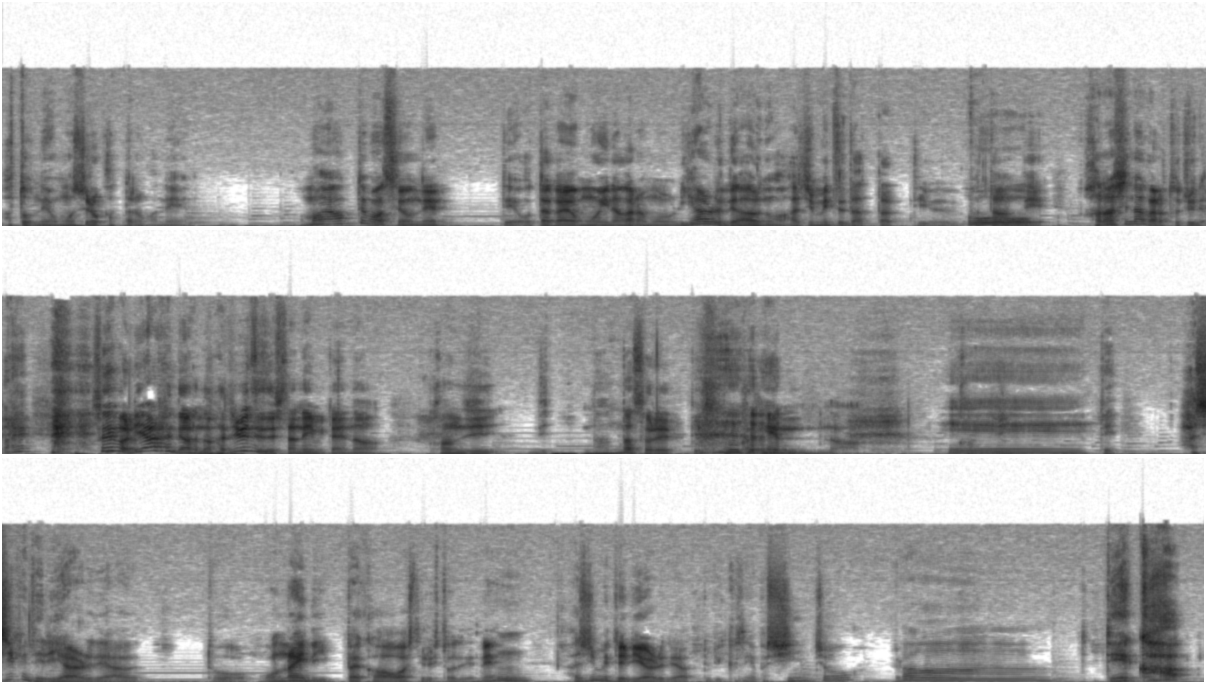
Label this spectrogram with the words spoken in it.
あとね、面白かったのがね、前会ってますよねってお互い思いながらも、リアルで会うのは初めてだったっていうパターンで、話しながら途中で、あれ？そういえばリアルで会うの初めてでしたねみたいな感じで、なんだそれって、なんか変な。へえ。で、初めてリアルで会うと、オンラインでいっぱい顔合わせてる人でね、うん。初めてリアルで会ってびっくりする。やっぱ身長？ああ。でかっ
